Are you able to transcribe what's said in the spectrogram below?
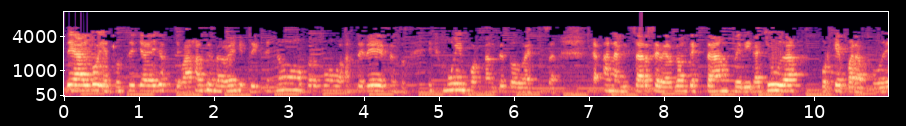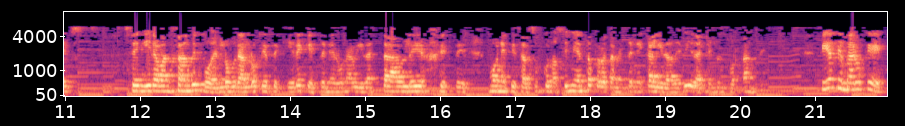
de algo y entonces ya ellos te bajan de una vez y te dicen, no, pero ¿cómo vas a hacer eso? Entonces es muy importante todo esto, analizarse, ver dónde están, pedir ayuda, porque para poder seguir avanzando y poder lograr lo que se quiere, que es tener una vida estable, este, monetizar sus conocimientos, pero también tener calidad de vida, que es lo importante. Fíjate, Maru, que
